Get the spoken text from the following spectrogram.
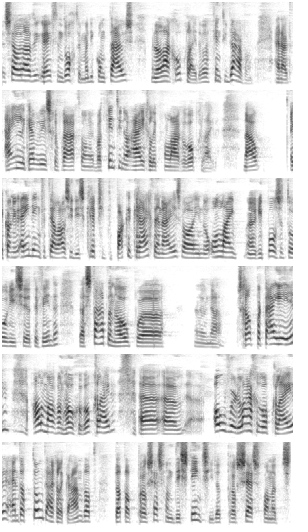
stel nou, u heeft een dochter, maar die komt thuis met een lager opgeleide, wat vindt u daarvan? En uiteindelijk hebben we eens gevraagd, van, wat vindt u nou eigenlijk van lager opgeleide? Nou, ik kan u één ding vertellen, als u die scriptie te pakken krijgt, en hij is wel in de online uh, repositories uh, te vinden, daar staat een hoop uh, nou, scheldpartijen in, allemaal van hoger opgeleide, over lager opgeleide. En dat toont eigenlijk aan dat, dat dat proces van distinctie, dat proces van het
